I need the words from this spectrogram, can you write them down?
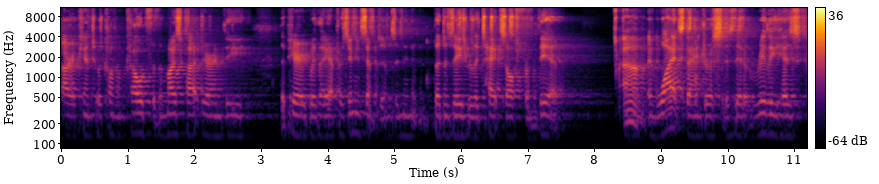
are akin to a common cold for the most part during the, the period where they are presenting symptoms, and then the disease really takes off from there. Um, and why it's dangerous is that it really has,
